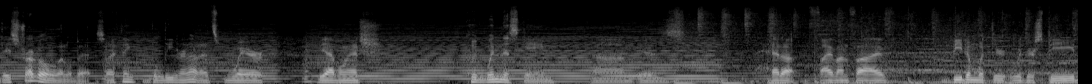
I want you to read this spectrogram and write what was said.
they struggle a little bit. So I think, believe it or not, that's where the Avalanche could win this game. Um, is head up five on five, beat them with their with their speed,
